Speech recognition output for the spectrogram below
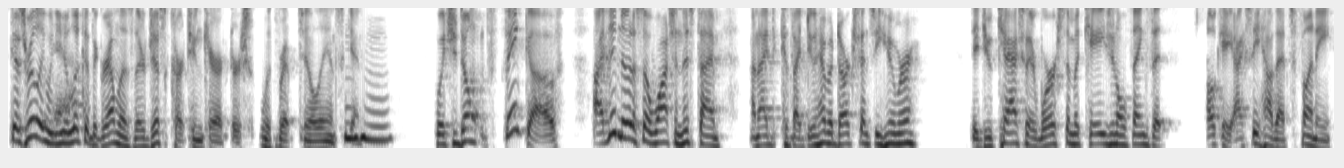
Because really when you look at the gremlins they're just cartoon characters with reptilian skin Mhm. which you don't think of. I did notice though watching this time and i because i do have a dark sense of humor. Did you catch there were some occasional things that okay i see how that's funny.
